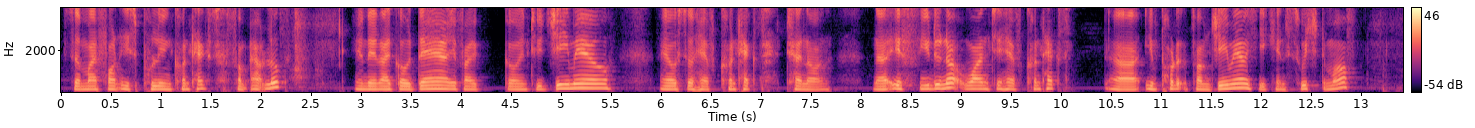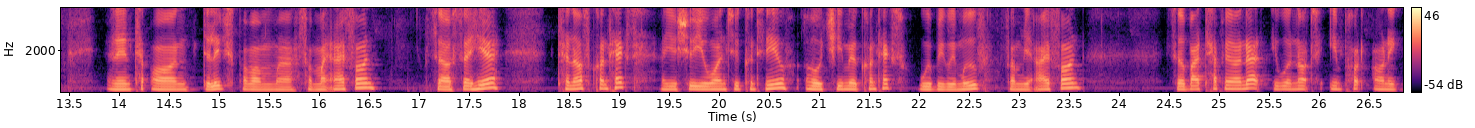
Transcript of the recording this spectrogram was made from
So my phone is pulling contacts from Outlook. And then I go there, if I go into Gmail, I also have contacts turn on. Now, if you do not want to have contacts uh, imported from Gmail, you can switch them off and then tap on delete from, uh, from my iPhone. So say here, turn off contacts. Are you sure you want to continue? All Gmail contacts will be removed from your iPhone. So by tapping on that, it will not import any,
